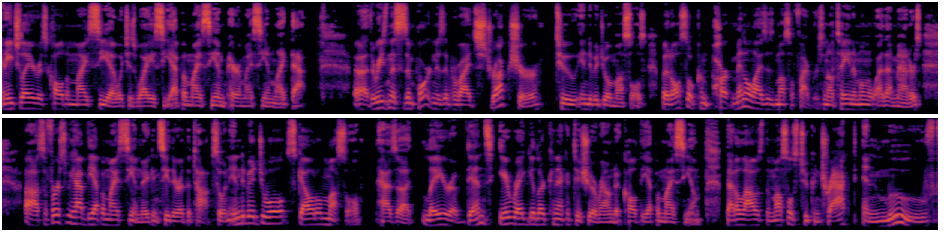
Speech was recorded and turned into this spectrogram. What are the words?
And each layer is called a mycia, which is why you see epimysium, perimysium like that. Uh, the reason this is important is it provides structure to individual muscles, but it also compartmentalizes muscle fibers. And I'll tell you in a moment why that matters. Uh, so first we have the epimysium there you can see there at the top. So an individual skeletal muscle has a layer of dense irregular connective tissue around it called the epimysium that allows the muscles to contract and move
